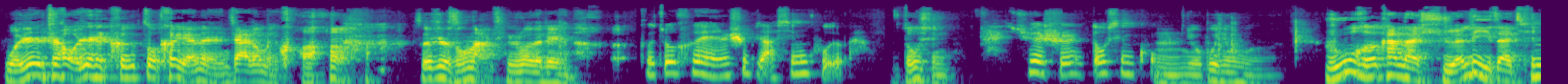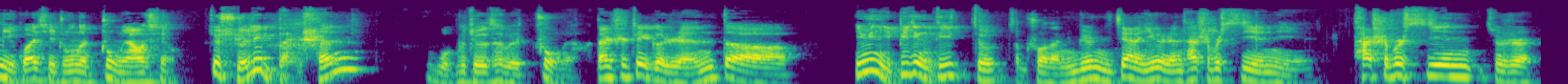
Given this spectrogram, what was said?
我认识知道我认识科做科研的人家里都没矿，所以这是从哪听说的这个呢？不做科研是比较辛苦的吧？都辛苦。确实都辛苦。嗯，有不辛苦的吗？如何看待学历在亲密关系中的重要性？就学历本身，我不觉得特别重要，但是这个人的，因为你毕竟第一就怎么说呢？你比如你见了一个人，他是不是吸引你？他是不是吸引？就是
